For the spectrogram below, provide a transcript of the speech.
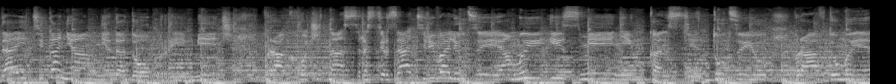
Дайте коням мне да добрый меч. Враг хочет нас растерзать революцией А мы изменим конституцию. Правду мы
